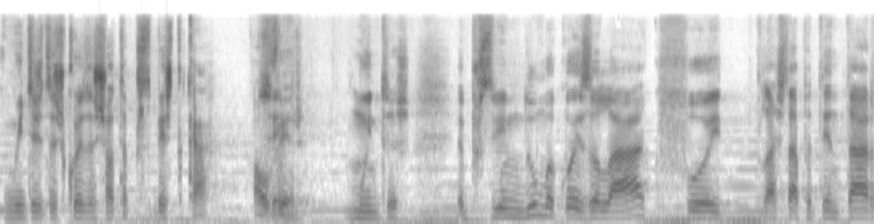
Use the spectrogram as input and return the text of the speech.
Muitas das coisas só te apercebeste cá, ao Sim, ver. Muitas. Eu percebi-me de uma coisa lá, que foi, lá está, para tentar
